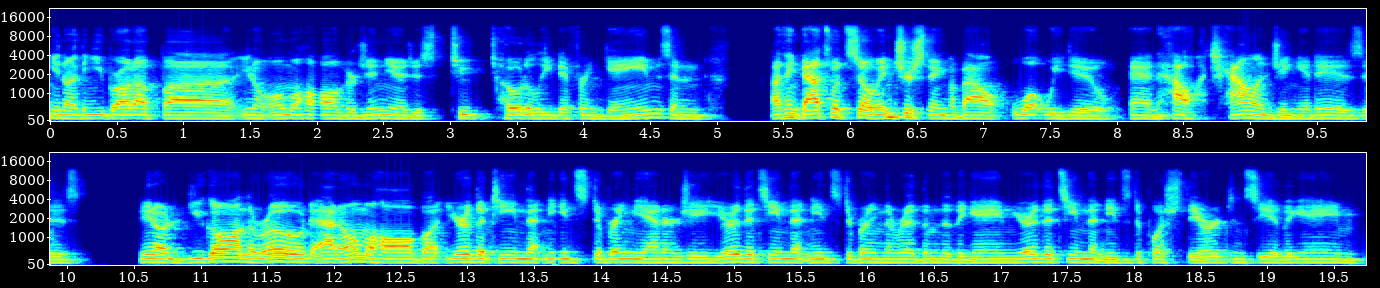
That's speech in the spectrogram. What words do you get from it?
you know i think you brought up uh, you know omaha virginia just two totally different games. And I think that's what's so interesting about what we do and how challenging it is is you know you go on the road at Omaha but you're the team that needs to bring the energy. You're the team that needs to bring the rhythm to the game. You're the team that needs to push the urgency of the game.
